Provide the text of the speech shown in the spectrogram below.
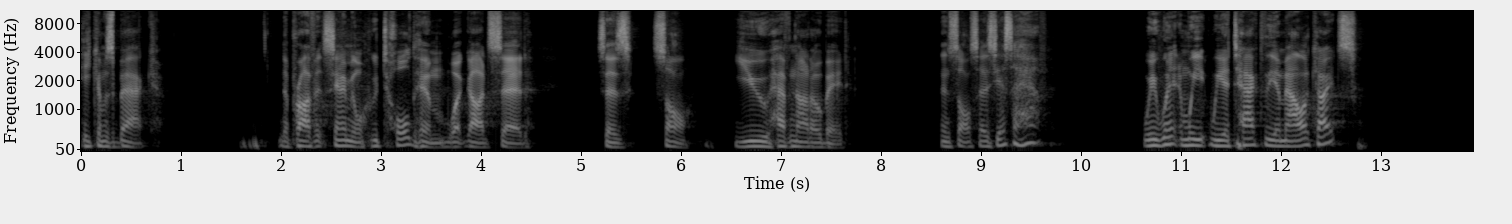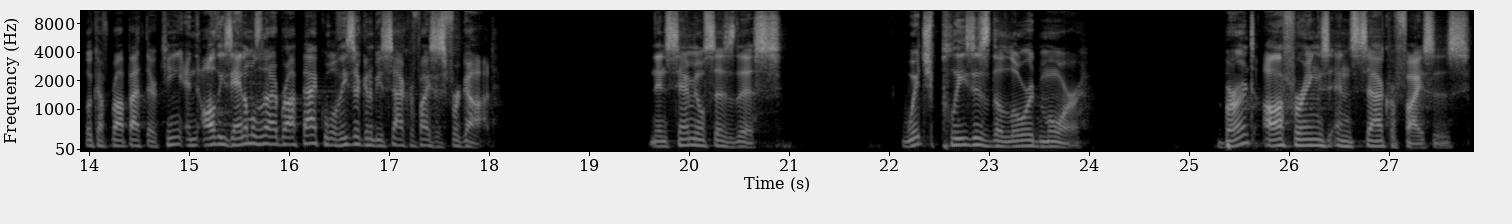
He comes back. The prophet Samuel, who told him what God said, says, Saul, you have not obeyed. And Saul says, Yes, I have. We went and we, we attacked the Amalekites. Look, I've brought back their king. And all these animals that I brought back, well, these are going to be sacrifices for God. And then Samuel says this Which pleases the Lord more, burnt offerings and sacrifices,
